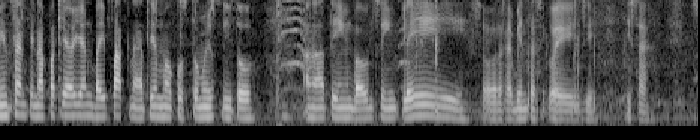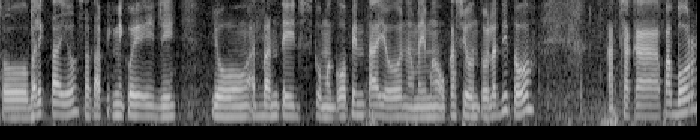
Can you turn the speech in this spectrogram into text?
Minsan pinapakyaw yan by pack na ating mga customers dito ang ating bouncing clay. So nakabenta si Kuya AJ. Isa. So balik tayo sa topic ni Kuya AJ. Yung advantage kung mag-open tayo na may mga okasyon tulad nito at saka pabor,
